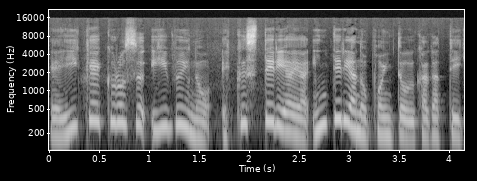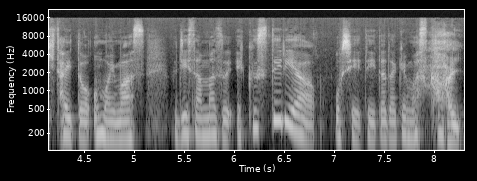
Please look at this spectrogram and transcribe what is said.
えー、EK クロス EV のエクステリアやインテリアのポイントを伺っていきたいと思います。藤井さん、まずエクステリア教えていただけますか？はい。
